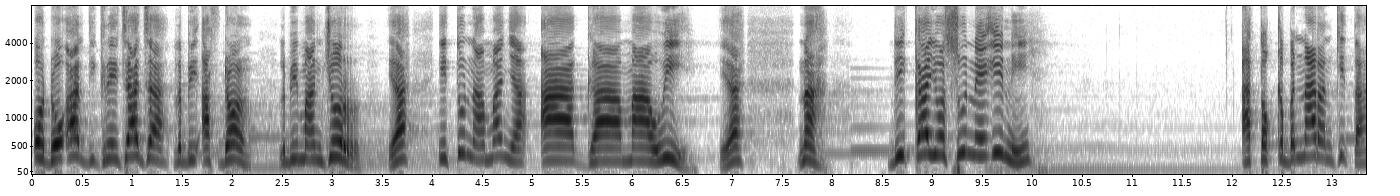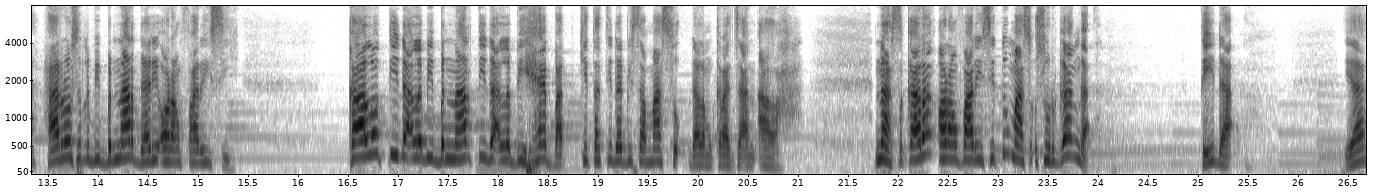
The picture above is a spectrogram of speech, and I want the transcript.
Oh doa di gereja aja lebih afdol, lebih manjur ya. Itu namanya agamawi ya. Nah, di Kayosune ini atau kebenaran kita harus lebih benar dari orang Farisi. Kalau tidak lebih benar, tidak lebih hebat, kita tidak bisa masuk dalam kerajaan Allah. Nah sekarang orang Farisi itu masuk surga enggak? Tidak. Ya,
